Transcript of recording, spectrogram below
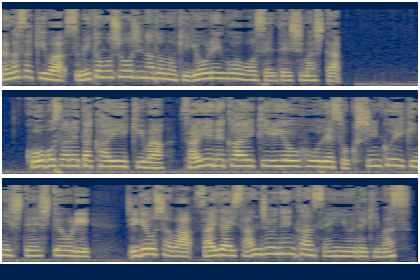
長崎は住友商事などの企業連合を選定しました。公募された海域は再エネ海域利用法で促進区域に指定しており、事業者は最大30年間占有できます。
